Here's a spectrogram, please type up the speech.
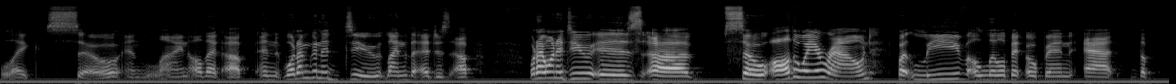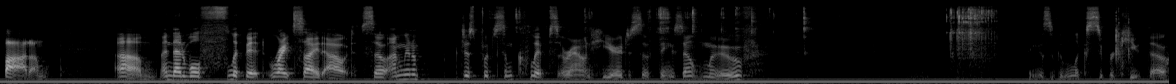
like so and line all that up. And what I'm to do, line the edges up, what I want to do is uh, sew all the way around, but leave a little bit open at the bottom. Um, and then we'll flip it right side out. So I'm to just put some clips around here just so things don't move. I think this is to look super cute though.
